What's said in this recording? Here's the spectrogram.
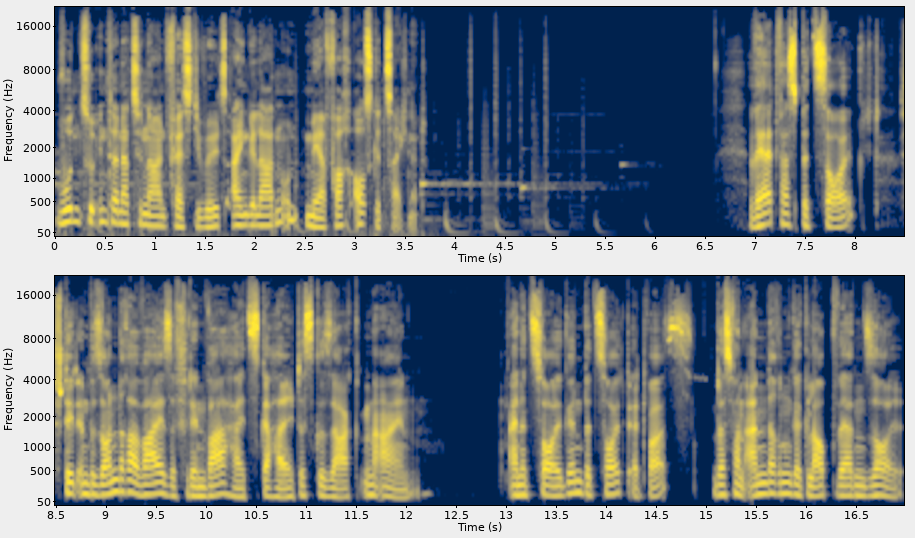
wurden zu internationalen Festivals eingeladen und mehrfach ausgezeichnet. Wer etwas bezeugt, steht in besonderer Weise für den Wahrheitsgehalt des Gesagten ein. Eine Zeugin bezeugt etwas, das von anderen geglaubt werden soll.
